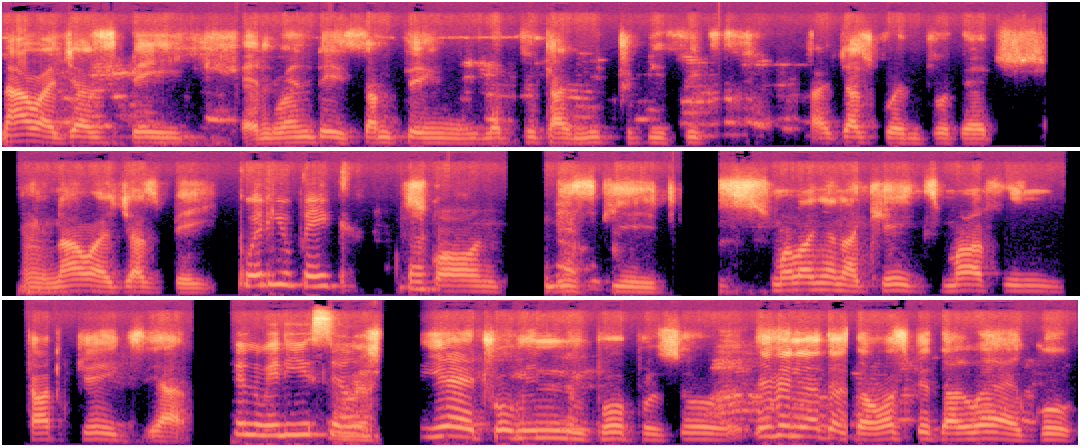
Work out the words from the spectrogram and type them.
Now I just bake, and when there's something electrical need to be fixed, I just go and do that. And now I just bake. What do you bake? Scone, biscuit, small cakes, muffins, cupcakes, yeah. And where do you sell? Yeah, it home in Limpopo. So even at the hospital where I go.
